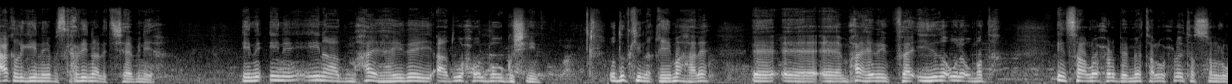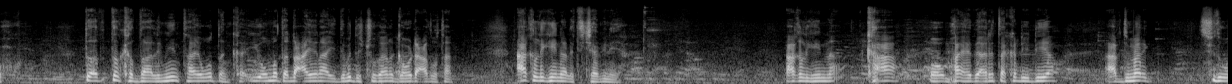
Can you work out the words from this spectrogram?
caqligiina iyo maskaxdiina la tijaabinaya inaad maxay ahayday aad wax walba u oo dadkiina qiimaha leh maxay ahayday faa'iidada u leh ummadda? In saa loo xidho beemeeta lagu xidho intaas san lagu xukumo dadka daalimiinta ee waddanka iyo ummadda dhacayana ay dabadda joogaan gabadha wataan. Caqligiina la tijaabinaya caqligiina kaca oo maxay ahayday arrintaa ka dhiidhiya cabdimalig siduu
